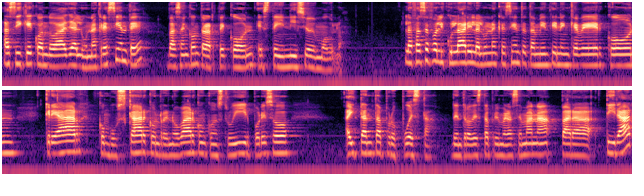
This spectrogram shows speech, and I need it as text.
Así que cuando haya luna creciente, vas a encontrarte con este inicio de módulo. La fase folicular y la luna creciente también tienen que ver con crear, con buscar, con renovar, con construir. Por eso hay tanta propuesta dentro de esta primera semana para tirar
